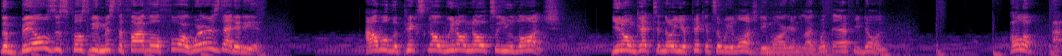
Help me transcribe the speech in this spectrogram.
The Bills is supposed to be Mr. 504. Where is that idiot? How will the picks go? We don't know till you launch. You don't get to know your pick until we launch, D Morgan. Like, what the F you doing? Hold up. Uh,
